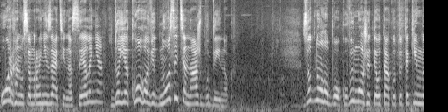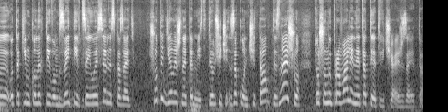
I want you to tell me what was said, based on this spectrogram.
органу самоорганізації населення, до якого відноситься наш будинок. З одного боку, ви можете отак, от, таким, отаким колективом зайти в цей ОСН і сказати, що ти робиш на цьому місці? Ти взагалі закон читав? Ти знаєш, що то, що ми провалені, це ти відповідаєш за це.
